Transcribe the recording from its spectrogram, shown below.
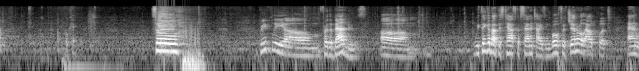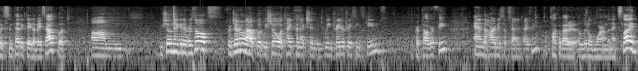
them. Okay. So briefly, um, for the bad news, um, we think about this task of sanitizing both with general output and with synthetic database output. Um, we show negative results. For general output, we show a tight connection between traitor tracing schemes, cryptography, and the hardness of sanitizing. I'll talk about it a little more on the next slide.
